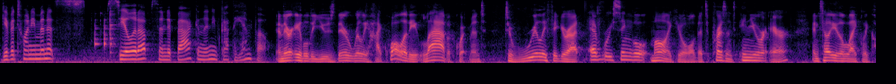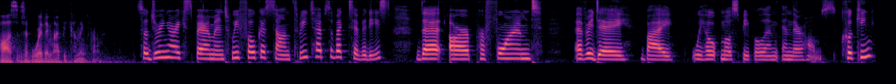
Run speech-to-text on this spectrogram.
give it 20 minutes, seal it up, send it back, and then you've got the info. And they're able to use their really high quality lab equipment to really figure out every single molecule that's present in your air and tell you the likely causes of where they might be coming from. So during our experiment, we focused on three types of activities that are performed every day by, we hope, most people in, in their homes. Cooking,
